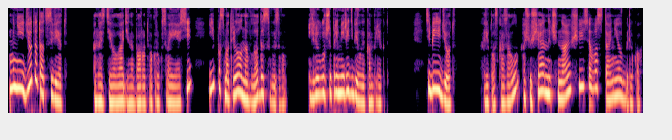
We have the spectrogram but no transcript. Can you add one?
«Мне идет этот цвет?» Она сделала один оборот вокруг своей оси и посмотрела на Влада с вызовом. «Или лучше примерить белый комплект?» «Тебе идет», — хрипло сказал он, ощущая начинающееся восстание в брюках.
